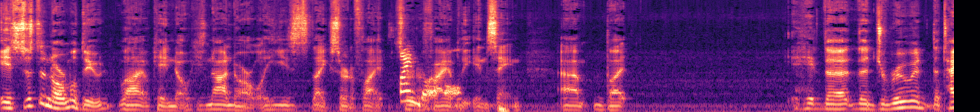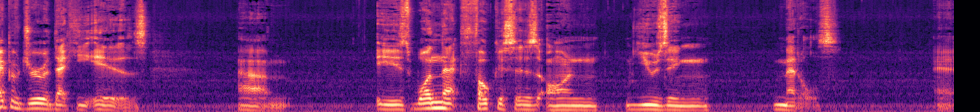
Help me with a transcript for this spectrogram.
it's just a normal dude. Well, okay, no, he's not normal. He's like certified, certifiably insane. Um, but he, the the druid, the type of druid that he is, um, is one that focuses on using metals, uh,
